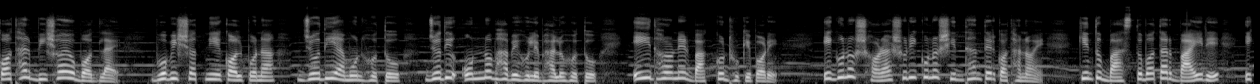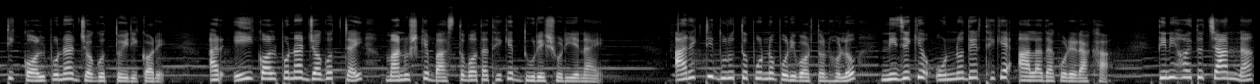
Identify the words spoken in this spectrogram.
কথার বিষয়ও বদলায়, ভবিষ্যৎ নিয়ে কল্পনা, যদি এমন হতো, যদি অন্যভাবে হলে ভালো হতো, এই ধরনের বাক্য ঢুকে পড়ে। এগুলো সরাসরি কোনো সিদ্ধান্তের কথা নয়, কিন্তু বাস্তবতার বাইরে একটি কল্পনার জগৎ তৈরি করে। আর এই কল্পনার জগৎটাই মানুষকে বাস্তবতা থেকে দূরে সরিয়ে নেয়। আরেকটি গুরুত্বপূর্ণ পরিবর্তন হল নিজেকে অন্যদের থেকে আলাদা করে রাখা। তিনি হয়তো চান না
